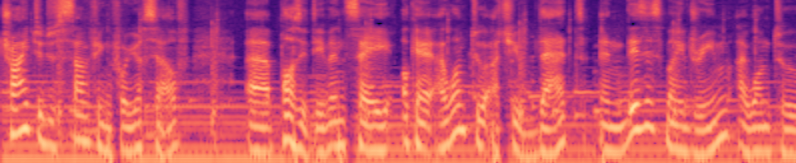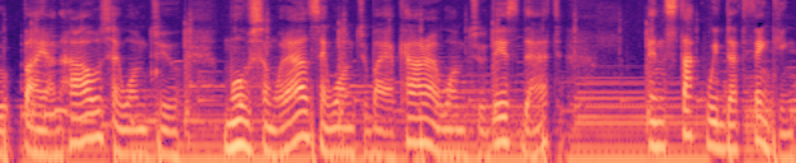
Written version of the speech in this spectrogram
try to do something for yourself uh, positive and say, okay, I want to achieve that, and this is my dream. I want to buy a house, I want to move somewhere else, I want to buy a car, I want to this, that, and stuck with that thinking.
